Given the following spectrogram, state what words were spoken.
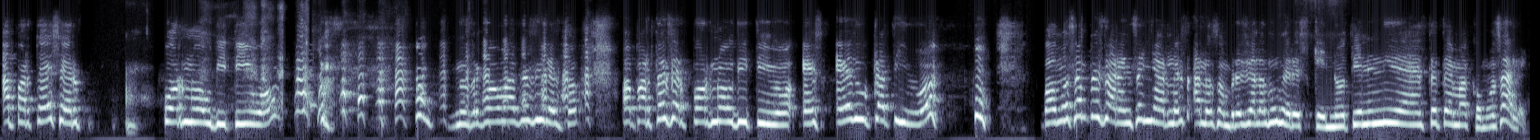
aparte de ser porno auditivo, no sé cómo más decir esto, aparte de ser porno auditivo, es educativo. Vamos a empezar a enseñarles a los hombres y a las mujeres que no tienen ni idea de este tema cómo sale.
